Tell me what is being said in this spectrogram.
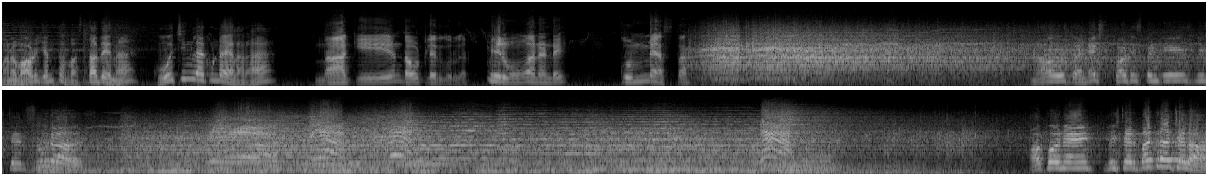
మన మనవాడు ఎంత వస్తాదేనా? కోచింగ్ లేకుండా ఎలారా? నాకేం డౌట్ లేదు గురుగారు. మీరు అనండి కుమ్మేస్తా. Now the next participant is mister Suraj opponent mister Bhadrachalam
